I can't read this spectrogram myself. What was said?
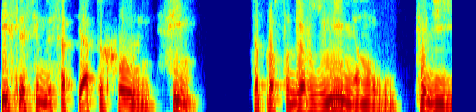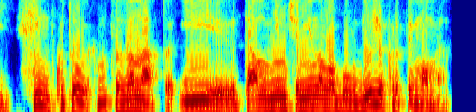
після 75-ї хвилини. Сім. Це просто для розуміння ну, подій. Сім кутових, ну це занадто. І там в Німчанінова був дуже крутий момент.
